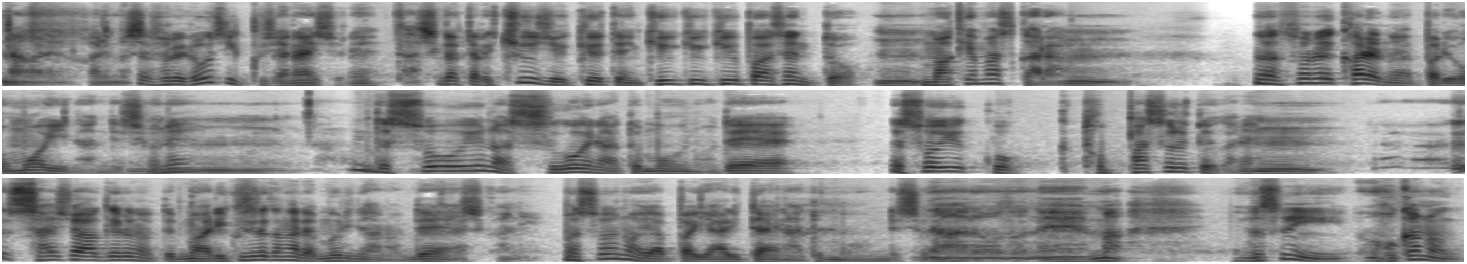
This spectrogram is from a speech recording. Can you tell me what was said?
流れが変わりました。それロジックじゃないですよね。だったら99.999%負けますから。うん、だそれ彼のやっぱり思いなんですよね。うん、でそういうのはすごいなと思うのでそういうこう突破するというかね、うん、最初開けるのってまあ理屈で考えたら無理なのでまあ、そういうのをやっぱりやりたいなと思うんですよ、ね、なるほどね。まあ要するに他の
